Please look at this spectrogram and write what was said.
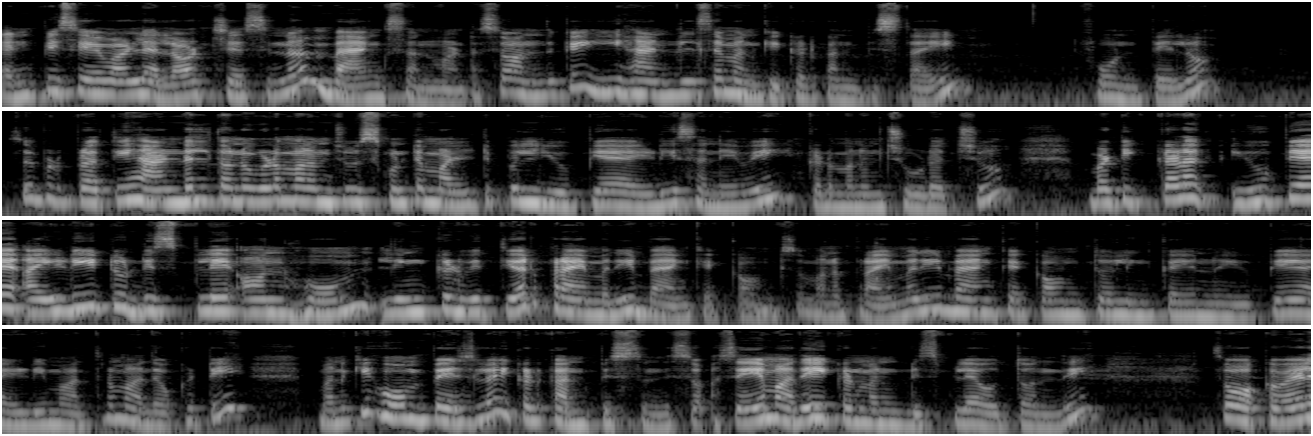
ఎన్పిసిఐ వాళ్ళు అలాట్ చేసిన బ్యాంక్స్ అన్నమాట. సో అందుకే ఈ హ్యాండిల్సే మనకి ఇక్కడ కనిపిస్తాయి ఫోన్పేలో సో ఇప్పుడు ప్రతి హ్యాండిల్తోనూ కూడా మనం చూసుకుంటే మల్టిపుల్ యూపీఐ ఐడీస్ అనేవి ఇక్కడ మనం చూడొచ్చు. బట్ ఇక్కడ UPI ID to display on home linked with your primary bank account. So మన ప్రైమరీ బ్యాంక్ అకౌంట్తో లింక్ అయి ఉన్న యూపీఐ ఐడి మాత్రం అది ఒకటి మనకి హోమ్ పేజ్లో ఇక్కడ కనిపిస్తుంది. సో సేమ్ అదే ఇక్కడ మనకి డిస్ప్లే అవుతుంది. సో ఒకవేళ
